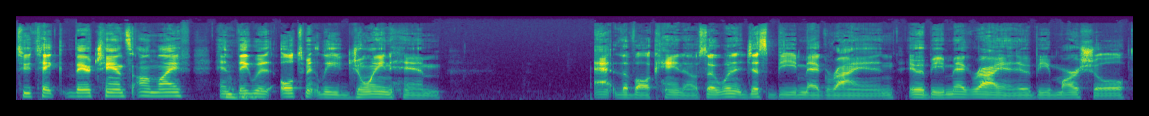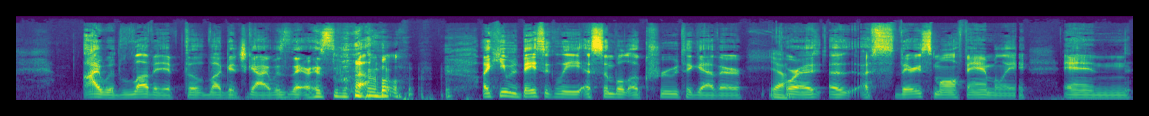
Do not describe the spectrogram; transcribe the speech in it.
to take their chance on life, and they mm-hmm. would ultimately join him at the volcano. So it wouldn't just be Meg Ryan. It would be Meg Ryan. It would be Marshall. I would love it if the luggage guy was there as well. like he would basically assemble a crew together Yeah. or a, a, a very small family and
